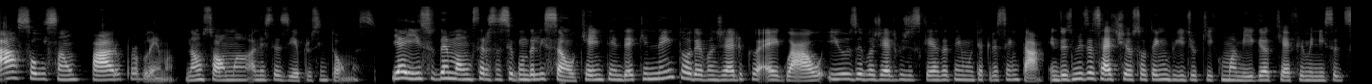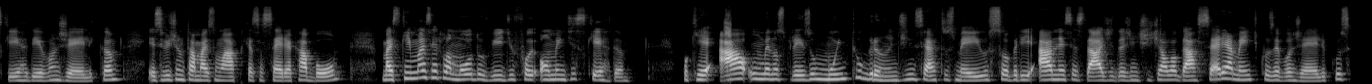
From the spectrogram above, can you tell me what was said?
a solução para o problema, não só uma anestesia para os sintomas. E aí isso demonstra essa segunda lição, que é entender que nem todo evangélico é igual e os evangélicos de esquerda têm muito a acrescentar. Em 2017 eu soltei um vídeo aqui com uma amiga que é feminista de esquerda e evangélica. Esse vídeo não tá mais no ar porque essa série acabou, mas quem mais reclamou do vídeo foi homem de esquerda porque há um menosprezo muito grande em certos meios sobre a necessidade da gente dialogar seriamente com os evangélicos,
